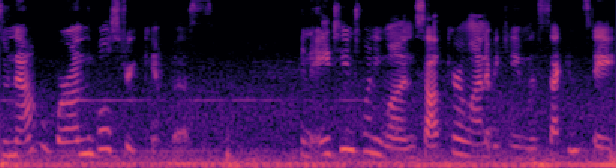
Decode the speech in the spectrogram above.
So now we're on the Bull Street campus. In 1821, South Carolina became the second state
